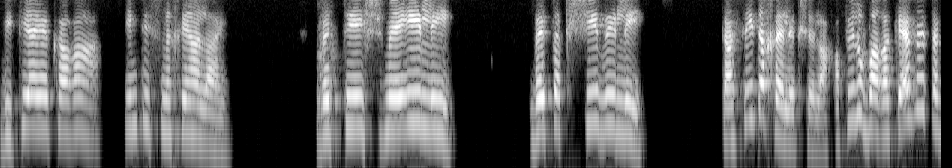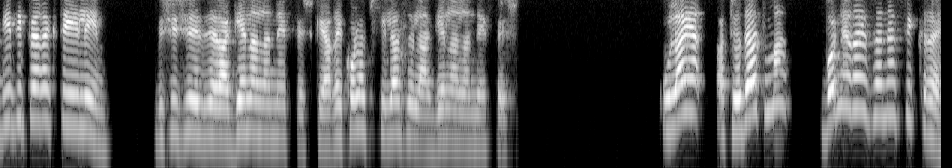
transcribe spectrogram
בתי היקרה, אם תסמכי עליי, ותשמעי לי, ותקשיבי לי, תעשי את החלק שלך. אפילו ברכבת תגידי פרק תהילים, בשביל שזה להגן על הנפש, כי הרי כל התפילה זה להגן על הנפש. אולי, את יודעת מה? בוא נראה איזה נס יקרה.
